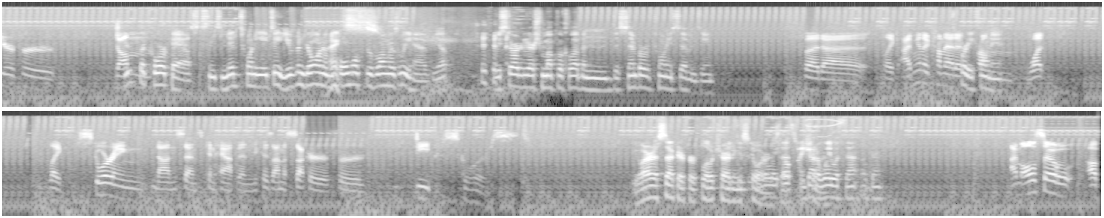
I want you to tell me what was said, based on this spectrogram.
here for dumb. Shoot the core cast since mid 2018. You've been going Nice. almost as long as we have. Yep. we started our Shmuppa Club in December of 2017. But uh like i'm gonna come at it Pretty from funny. what like scoring nonsense can happen because i'm a sucker for deep scores You are a sucker for flowcharting Just scores. barely- That's oh, for I got sure. away with that. Okay. i'm also uh,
